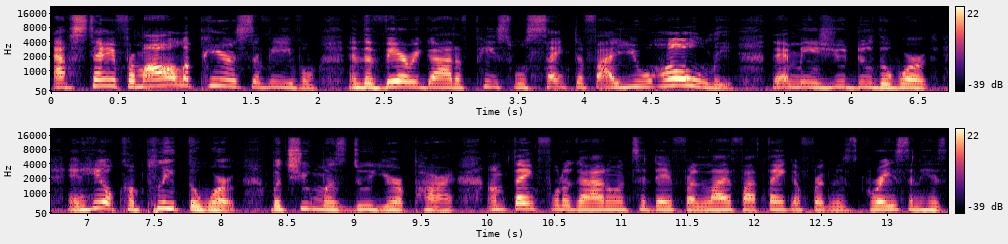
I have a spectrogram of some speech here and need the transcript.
Abstain from all appearance of evil, and the very God of peace will sanctify you wholly. That means you do the work and He'll complete the work, but you must do your part. I'm thankful to God on today for life. I thank Him for His grace and His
